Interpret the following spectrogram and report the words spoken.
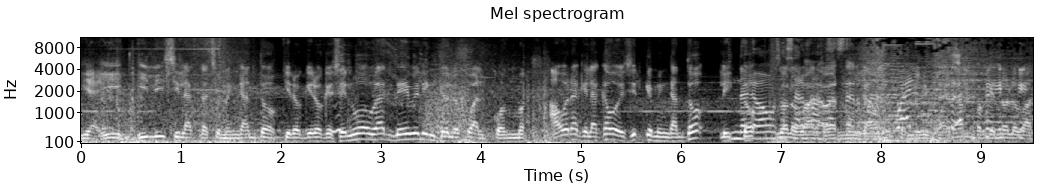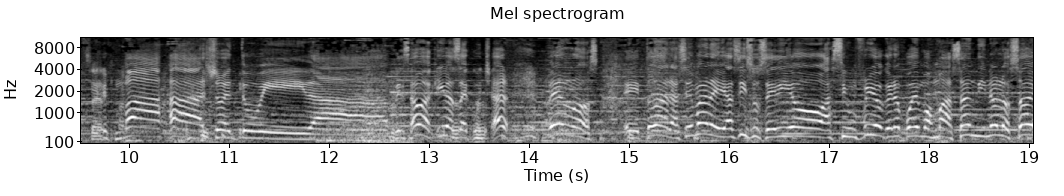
Y ahí, y Lizzy la actuación me encantó. Quiero, quiero que ese nuevo gag de Evelyn, que lo cual, ahora que le acabo de decir que me encantó, listo, No lo vamos a hacer van más. a ver nunca. Igual- en porque no lo va a hacer. ¡Bah! Yo en tu vida. Pensaba que ibas a escuchar perros eh, toda la semana y así sucedió. Hace un frío que no podemos más. Andy no lo sabe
